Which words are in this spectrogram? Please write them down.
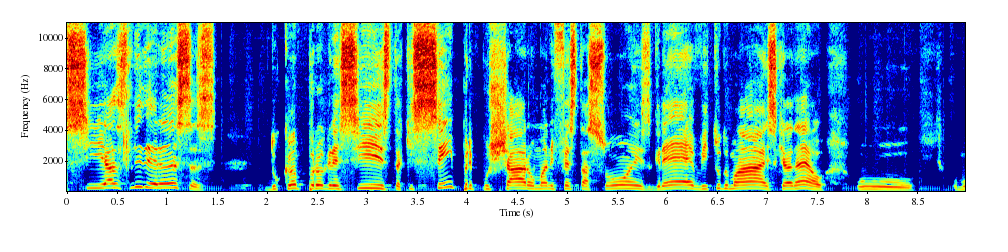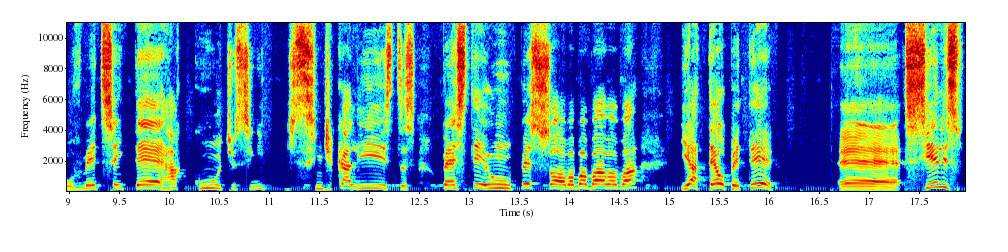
se as lideranças do campo progressista, que sempre puxaram manifestações, greve e tudo mais, que é né, o, o, o Movimento Sem Terra, a CUT, os sin- sindicalistas, o PSTU, o PSOL, bababá, babá, e até o PT, é, se eles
